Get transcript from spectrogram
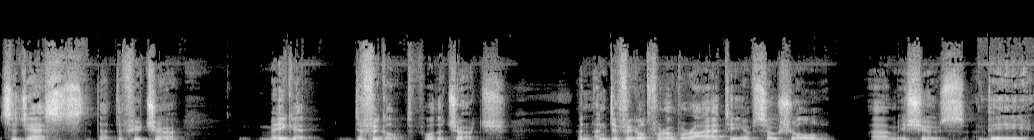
suggests that the future may get difficult for the church and, and difficult for a variety of social um, issues. The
